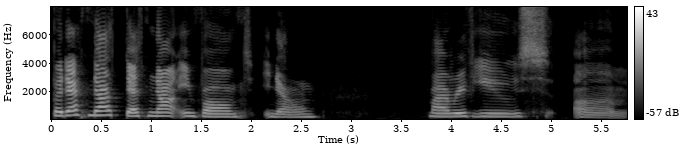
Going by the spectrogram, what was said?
But that's not that's not involved, you know, my reviews, um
